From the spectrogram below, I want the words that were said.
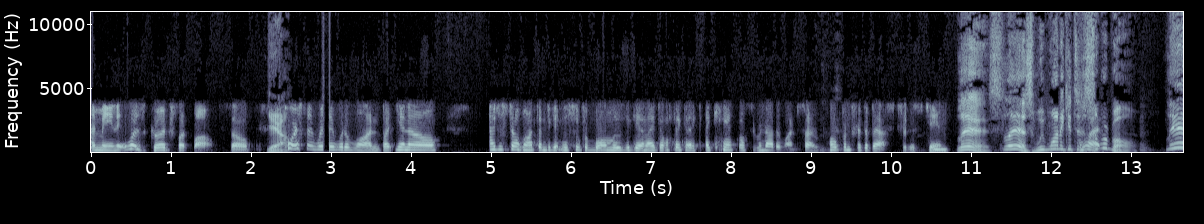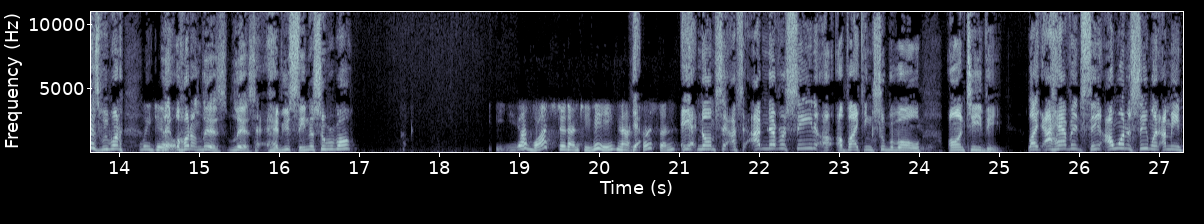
I mean, it was good football. So, Yeah. of course, I wish they would have won, but you know, I just don't want them to get in the Super Bowl and lose again. I don't think I, I can't go through another one. So I'm hoping for the best for this team. Liz, Liz, we want to get to the What? Super Bowl. Liz, we want. To. We do. Li- hold on, Liz. Liz, have you seen the Super Bowl? I've watched it on TV, not Yeah. in person. Yeah, no, I'm saying, I'm saying I've never seen a, a Viking Super Bowl on TV. Like I haven't seen. I want to see one. I mean,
